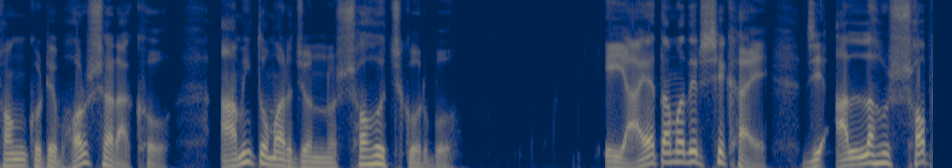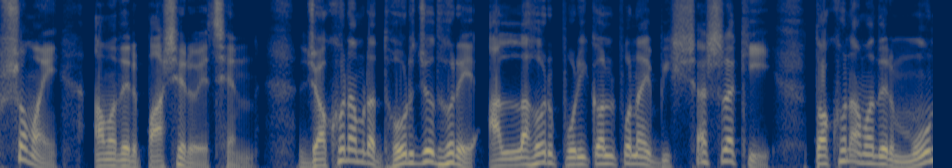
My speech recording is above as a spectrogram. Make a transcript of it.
সংকটে ভরসা রাখো, আমি তোমার জন্য সহজ করব। এই আয়াত আমাদের শেখায় যে আল্লাহ সবসময় আমাদের পাশে রয়েছেন। যখন আমরা ধৈর্য ধরে আল্লাহর পরিকল্পনায় বিশ্বাস রাখি, তখন আমাদের মন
